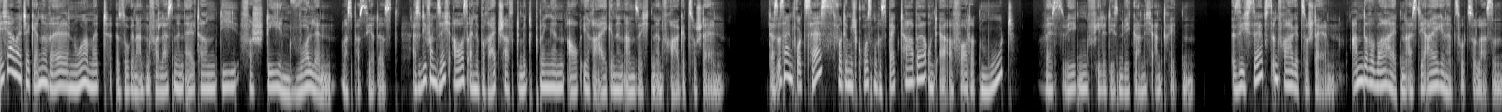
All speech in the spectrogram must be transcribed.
Ich arbeite generell nur mit sogenannten verlassenen Eltern, die verstehen wollen, was passiert ist. Also die von sich aus eine Bereitschaft mitbringen, auch ihre eigenen Ansichten in Frage zu stellen. Das ist ein Prozess, vor dem ich großen Respekt habe und er erfordert Mut, weswegen viele diesen Weg gar nicht antreten. Sich selbst in Frage zu stellen, andere Wahrheiten als die eigene zuzulassen,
